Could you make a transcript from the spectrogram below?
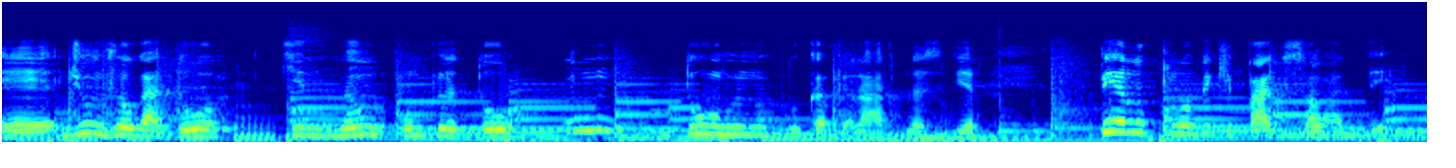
é, de um jogador que não completou um turno do Campeonato Brasileiro pelo clube que paga o salário dele.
